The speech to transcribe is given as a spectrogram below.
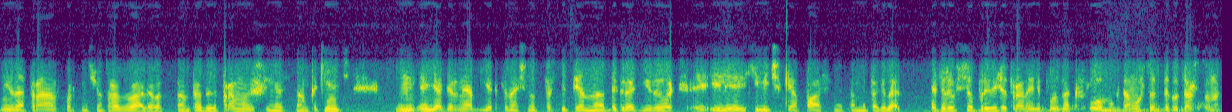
не знаю, транспорт начнет разваливаться, там, так далее, промышленность, там, какие-нибудь ядерные объекты начнут постепенно деградировать э, или химически опасные там, и так далее. Это же все приведет рано или поздно к слому, к тому, что государство,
